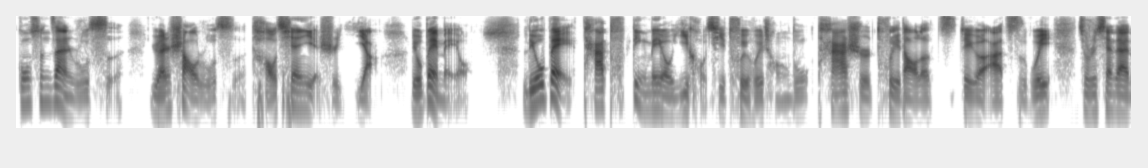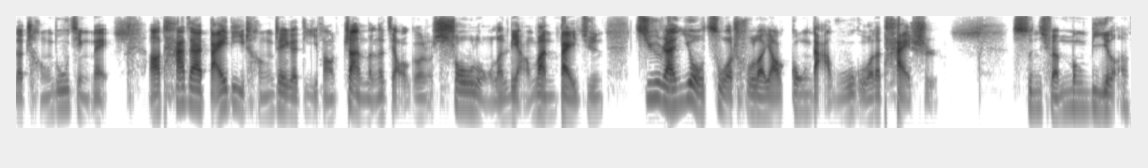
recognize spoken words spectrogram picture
公孙瓒如此，袁绍如此，陶谦也是一样，刘备没有。刘备他并没有一口气退回成都，他是退到了这个啊秭归，就是现在的成都境内啊。他在白帝城这个地方站稳了脚跟，收拢了两万败军，居然又做出了要攻打吴国的态势。孙权懵逼了。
